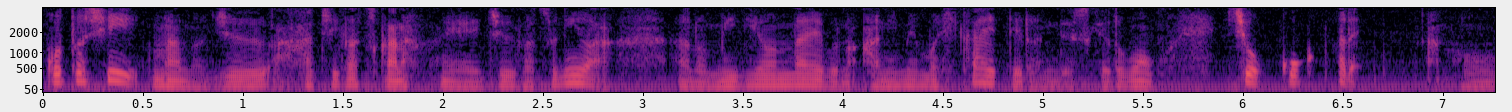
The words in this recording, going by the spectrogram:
今年、まあ、の18月かな、えー、10月にはあのミリオンライブのアニメも控えてるんですけども、一応ここまで、あの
